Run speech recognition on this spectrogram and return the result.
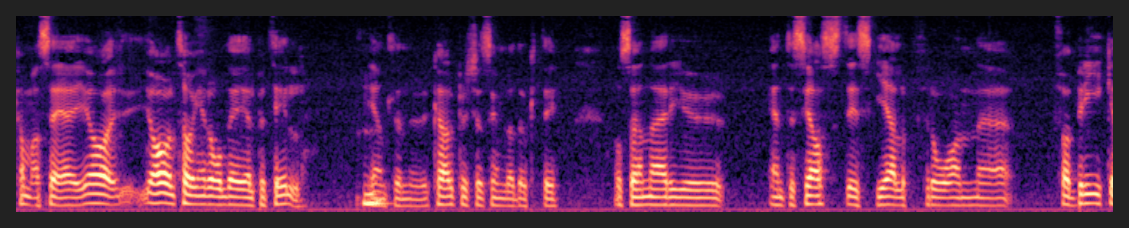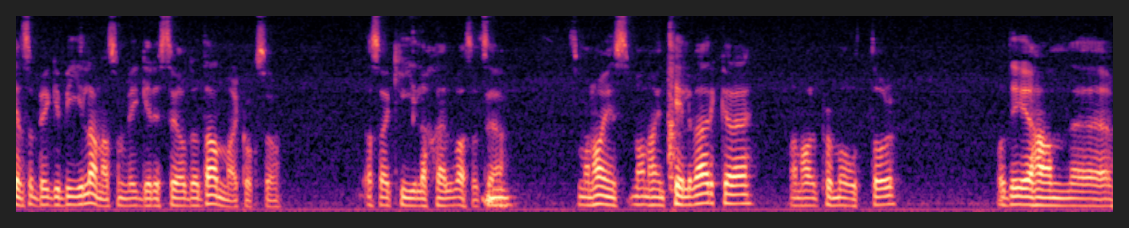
Kan man säga. Jag, jag har tagit en roll där jag hjälper till. Mm. Egentligen nu. Karpic är så himla duktig. Och sen är det ju entusiastisk hjälp från eh, fabriken som bygger bilarna som ligger i södra Danmark också. Alltså Akila själva så att säga. Mm. Så man har ju en, man har en tillverkare, man har en promotor. Och det är han eh,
